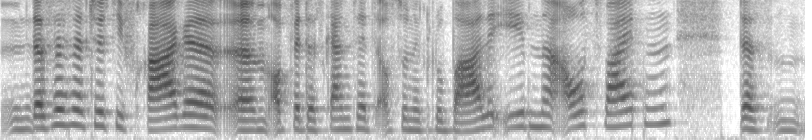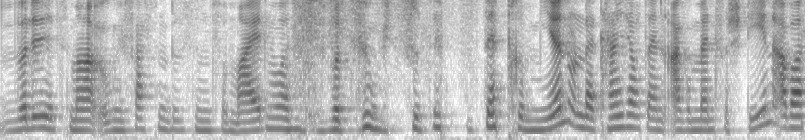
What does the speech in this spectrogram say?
das ist natürlich die Frage, ähm, ob wir das Ganze jetzt auf so eine globale Ebene ausweiten. Das würde ich jetzt mal irgendwie fast ein bisschen vermeiden, weil das wird ziemlich zu de deprimieren und da kann ich auch dein Argument verstehen, aber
